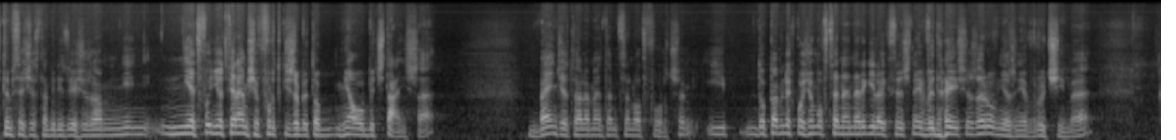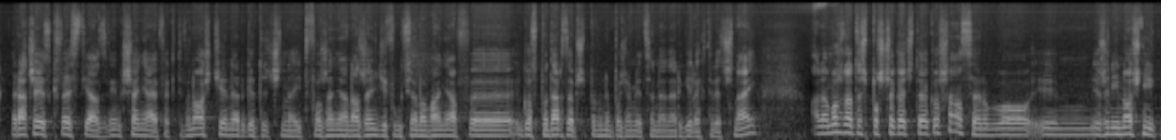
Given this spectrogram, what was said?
W tym sensie stabilizuje się, że nie, nie, nie, tw- nie otwierają się furtki, żeby to miało być tańsze. Będzie to elementem cenotwórczym i do pewnych poziomów cen energii elektrycznej wydaje się, że również nie wrócimy. Raczej jest kwestia zwiększenia efektywności energetycznej, tworzenia narzędzi funkcjonowania w e, gospodarce przy pewnym poziomie cen energii elektrycznej, ale można też postrzegać to jako szansę, no bo jeżeli nośnik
